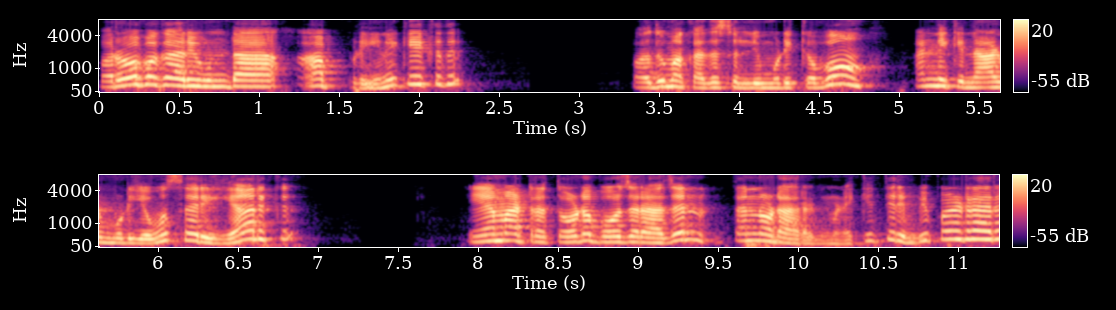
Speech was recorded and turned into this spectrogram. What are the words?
பரோபகாரி உண்டா அப்படின்னு கேட்குது பதுமை கதை சொல்லி முடிக்கவும் அன்னைக்கு நாள் முடியவும் சரியா இருக்கு. ஏமாற்றத்தோட போஜராஜன் தன்னோட அரண்மனைக்கு திரும்பி போயிடுறாரு.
